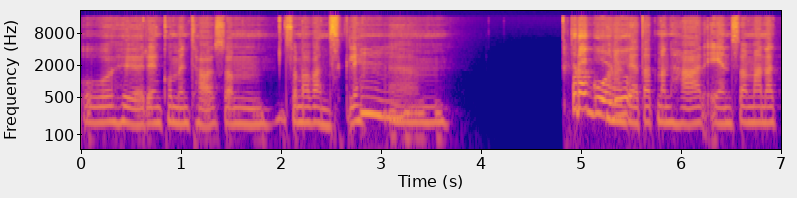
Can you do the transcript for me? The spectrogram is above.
å høre en kommentar som, som er vanskelig. Um, For da går det jo... man vet at man har en som man er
